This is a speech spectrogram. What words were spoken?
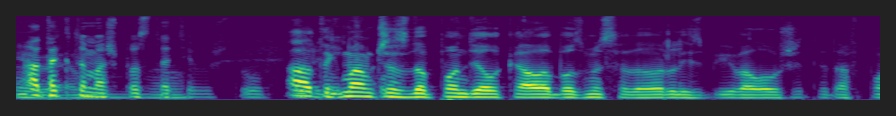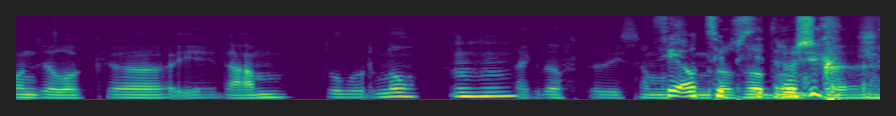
A tak to Neviem, máš v podstate už tú. Ale tak mám čas do pondelka, lebo sme sa dohodli s bývalou, že teda v pondelok eh, jej dám tú urnu, Mhm. tak dovtedy sa Si musím si rozhodnúť, trošku. že,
